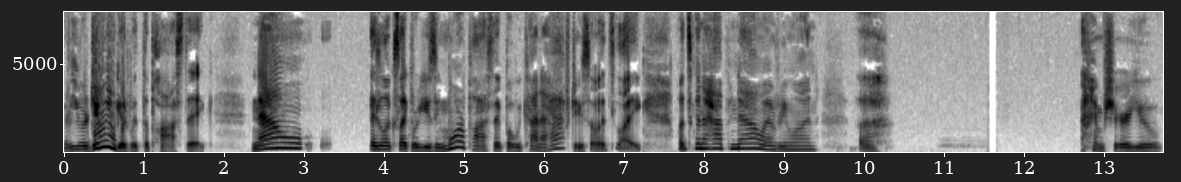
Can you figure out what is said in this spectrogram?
we were doing good with the plastic. Now it looks like we're using more plastic, but we kind of have to. So it's like, what's going to happen now, everyone? Ugh. I'm sure you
